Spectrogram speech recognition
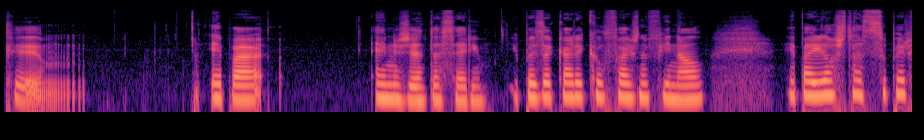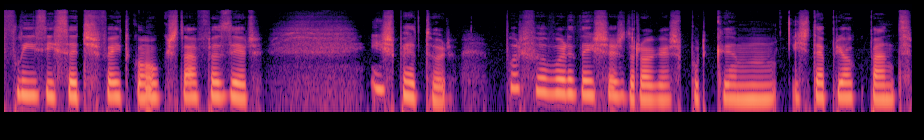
que, epá, é nojento, a sério. E depois a cara que ele faz no final, epá, ele está super feliz e satisfeito com o que está a fazer. Inspetor, por favor deixe as drogas, porque hum, isto é preocupante.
